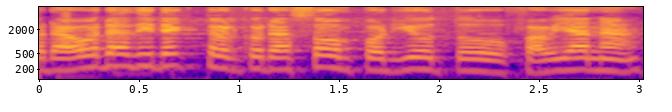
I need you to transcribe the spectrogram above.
por ahora directo al corazón por YouTube, Fabiana.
